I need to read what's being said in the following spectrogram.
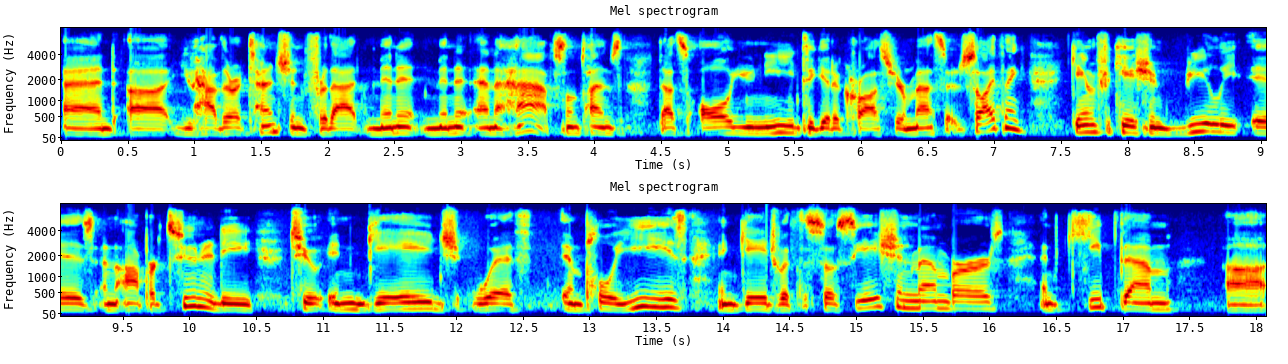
and uh, you have their attention for that minute minute and a half. Sometimes that's all you need to get across your message. So i think gamification really is an opportunity to engage with employees engage with association members and keep them uh,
